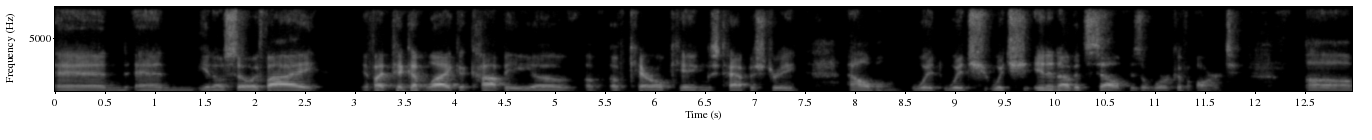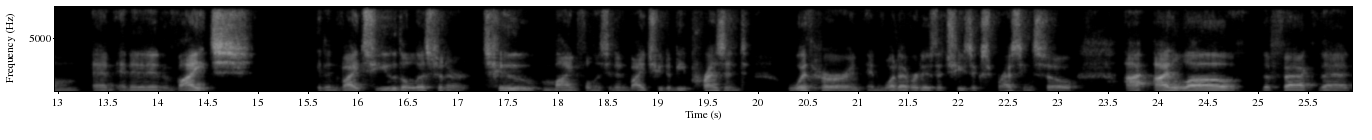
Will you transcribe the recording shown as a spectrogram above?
And and you know so if i if i pick up like a copy of of, of carole king's tapestry album which which which in and of itself is a work of art um and and it invites it invites you the listener to mindfulness. It invites you to be present with her and, and whatever it is that she's expressing. So i i love the fact that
